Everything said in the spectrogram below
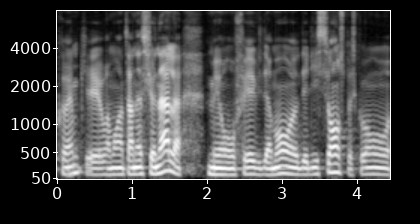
quand même, qui est vraiment internationale, mais on fait évidemment euh, des licences parce qu'on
